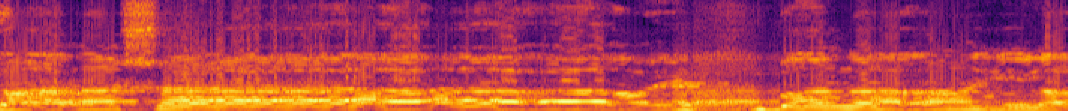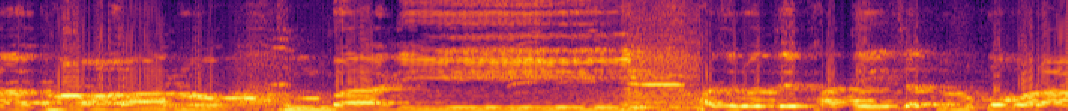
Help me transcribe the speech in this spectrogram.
কারাশায় ঘর বাড়ি। কুবরা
